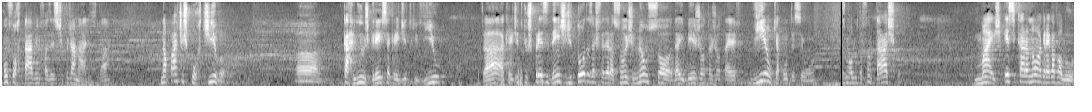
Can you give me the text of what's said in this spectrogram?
confortável em fazer esse tipo de análise, tá? Na parte esportiva, ah, Carlinhos Grace acredito que viu, tá? Acredito que os presidentes de todas as federações, não só da IBJJF, viram o que aconteceu ontem. Uma luta fantástica, mas esse cara não agrega valor.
